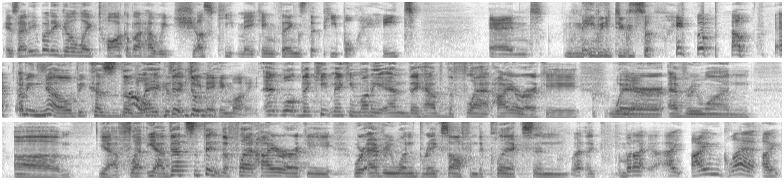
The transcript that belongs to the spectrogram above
Is anybody gonna like talk about how we just keep making things that people hate and maybe do something about that? I mean, no, because the No, way because the, they keep the- making money. and well, they keep making money, and they have the flat hierarchy where everyone um, yeah, flat. Yeah, that's the thing. The flat hierarchy where everyone breaks off into cliques and But, like but I, I I'm glad I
